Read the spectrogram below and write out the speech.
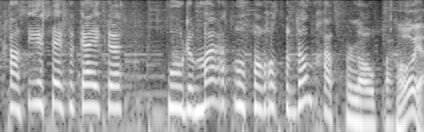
gaan ze eerst even kijken... hoe de marathon van Rotterdam gaat verlopen. Oh ja.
